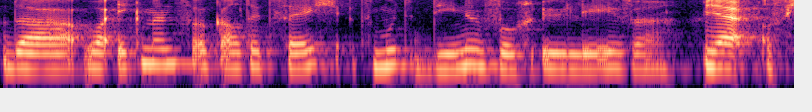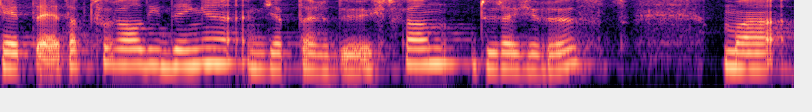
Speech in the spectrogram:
dat, wat ik mensen ook altijd zeg, het moet dienen voor uw leven. Ja, Als jij tijd hebt voor al die dingen en je hebt daar deugd van, doe dat gerust. Maar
